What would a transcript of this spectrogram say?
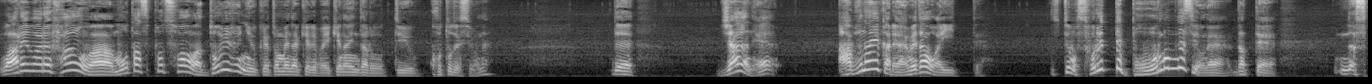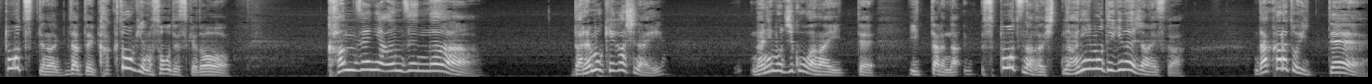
我々ファンは、モータースポーツファンはどういう風に受け止めなければいけないんだろうっていうことですよね。で、じゃあね、危ないからやめた方がいいって。でもそれって暴論ですよね。だって、スポーツってのは、だって格闘技もそうですけど、完全に安全な、誰も怪我しない何も事故がないって言ったらな、スポーツなんか何もできないじゃないですか。だからといって、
